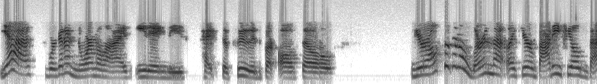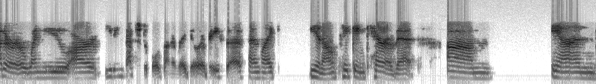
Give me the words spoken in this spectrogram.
yes, we're going to normalize eating these types of foods, but also you're also going to learn that like your body feels better when you are eating vegetables on a regular basis and like, you know, taking care of it. Um, and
